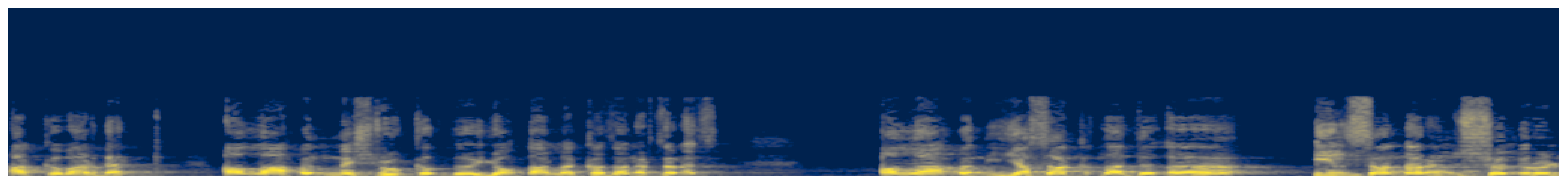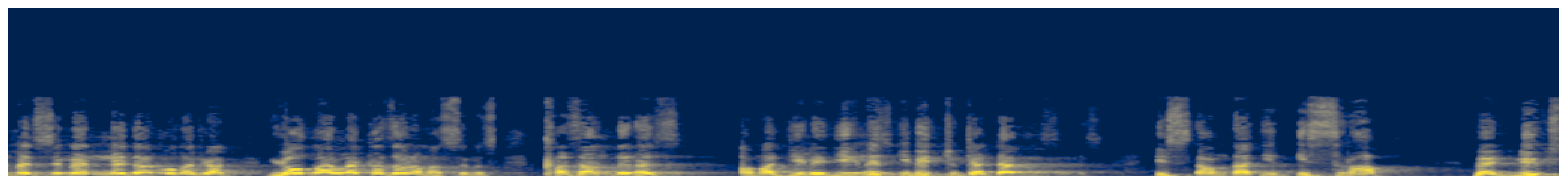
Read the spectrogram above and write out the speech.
hakkı vardır. Allah'ın meşru kıldığı yollarla kazanırsınız. Allah'ın yasakladığı insanların sömürülmesine neden olacak yollarla kazanamazsınız. Kazandınız ama dilediğiniz gibi tüketemezsiniz. İslam'da bir israf ve lüks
